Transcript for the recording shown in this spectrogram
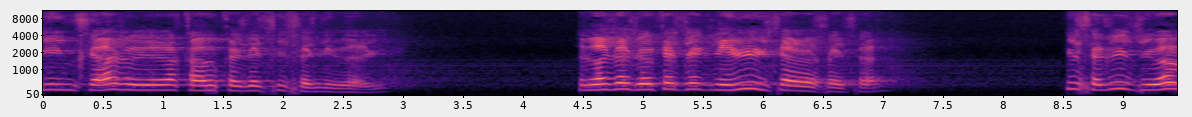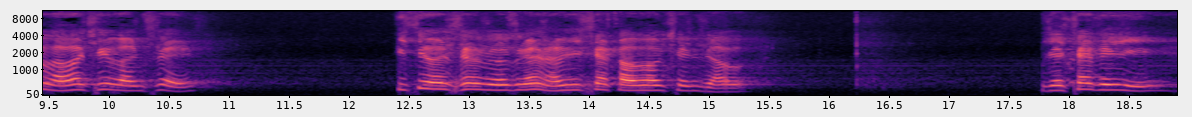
तीन चार वेळेला काम करण्याची संधी मिळाली. माझ्या डोक्यात एक नेहमी विचार असायचा की सगळी जीवाभावाची माणसं आहेत. किती वर्ष रोजगार हमीच्या कामावचे जावं. ज्याच्या घरी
